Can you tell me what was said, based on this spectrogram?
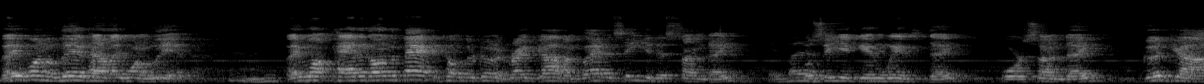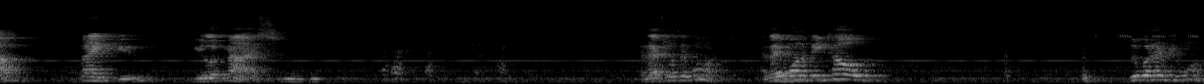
They want to live how they want to live. They want patted on the back and told they're doing a great job. I'm glad to see you this Sunday. Amen. We'll see you again Wednesday or Sunday. Good job. Thank you. You look nice. And that's what they want. And they want to be told, do whatever you want.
